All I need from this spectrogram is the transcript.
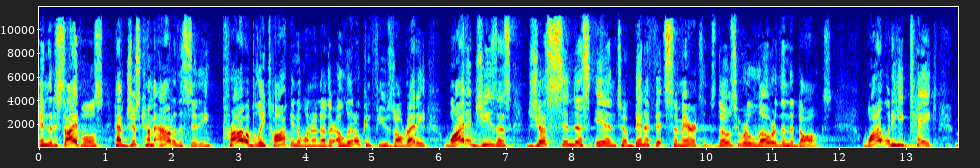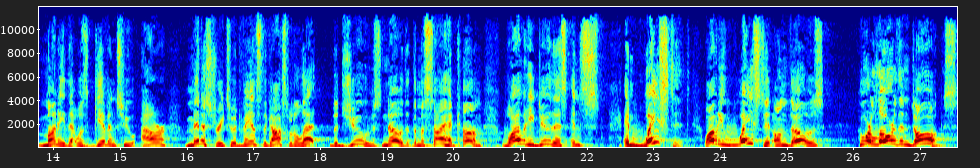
And the disciples have just come out of the city, probably talking to one another, a little confused already. Why did Jesus just send us in to benefit Samaritans, those who were lower than the dogs? Why would he take money that was given to our ministry to advance the gospel to let the Jews know that the Messiah had come? Why would he do this and, and waste it? Why would he waste it on those who are lower than dogs?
